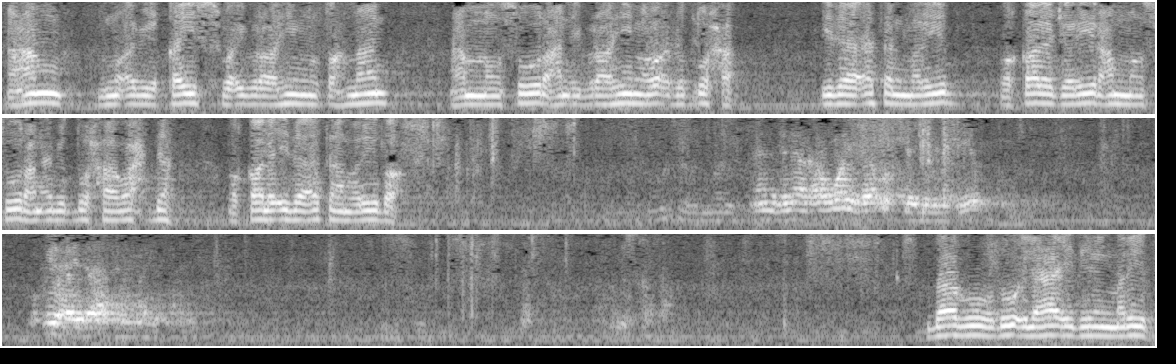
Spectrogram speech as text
عمرو بن أبي قيس وإبراهيم بن طهمان عن منصور عن إبراهيم وأبي الضحى. إذا أتى المريض وقال جرير عن منصور عن أبي الضحى وحده وقال إذا أتى مريضا عندنا الأول إذا أتي بالمريض وفيها إذا أتى المريض. باب وضوء العائد للمريض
